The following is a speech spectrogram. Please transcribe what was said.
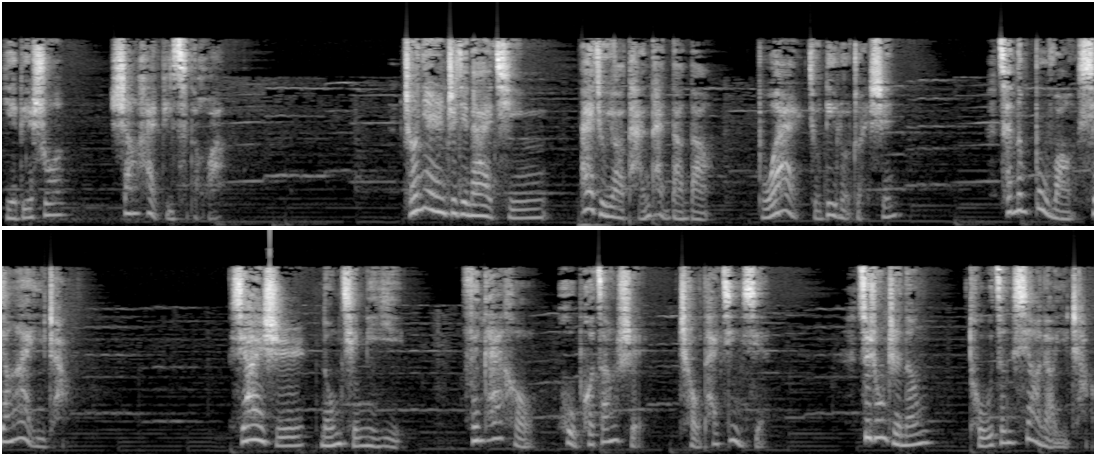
也别说伤害彼此的话。成年人之间的爱情，爱就要坦坦荡荡，不爱就利落转身，才能不枉相爱一场。相爱时浓情蜜意，分开后互泼脏水。丑态尽显，最终只能徒增笑料一场。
